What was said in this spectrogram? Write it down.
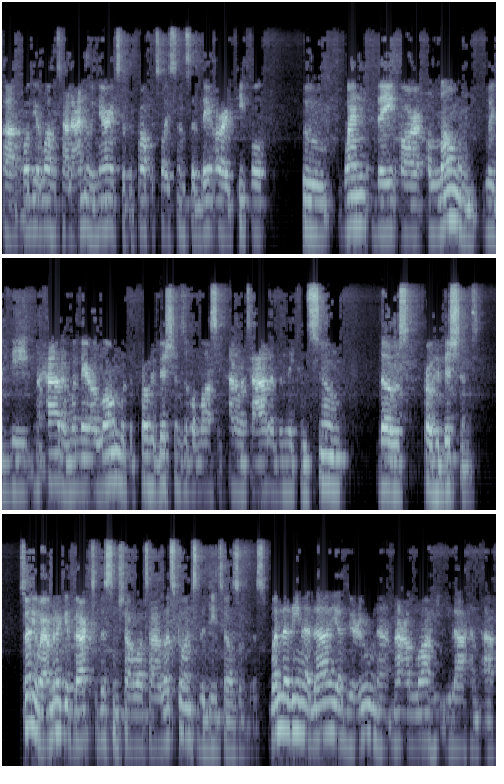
uh, anhu, narrates that the Prophet ﷺ said, they are a people who, when they are alone with the maharim, when they are alone with the prohibitions of Allah subhanahu wa ta'ala, then they consume those prohibitions. So anyway, I'm going to get back to this inshallah ta'ala. Let's go into the details of this. وَالَّذِينَ لَا يَدْعُونَ مَعَ اللَّهِ إِلَهًا آخَرَ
